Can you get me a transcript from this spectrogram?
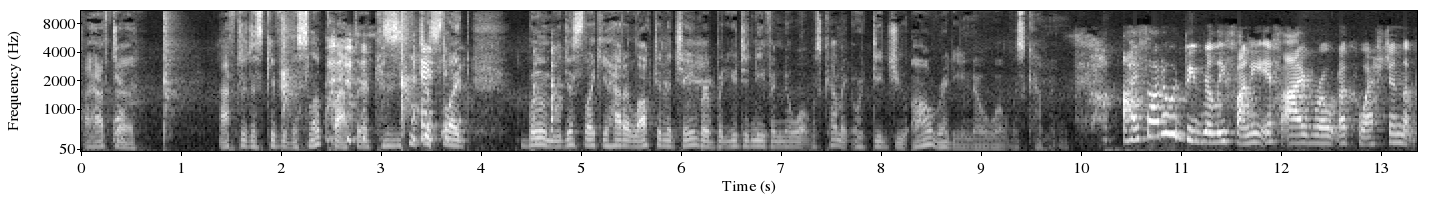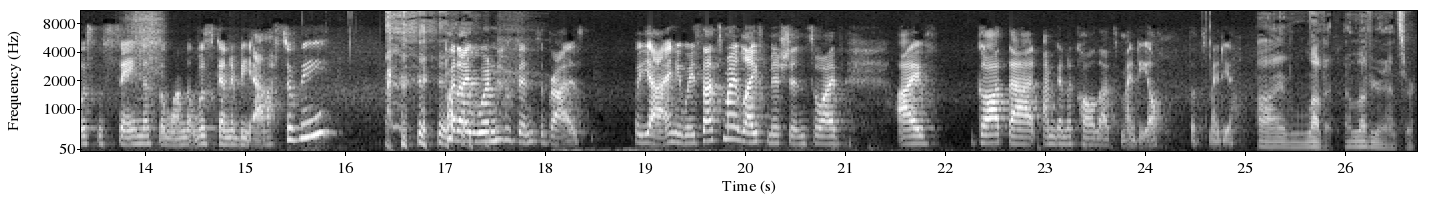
I have to I have to just give you the slow clap there because you just like Boom, you just like you had it locked in the chamber, but you didn't even know what was coming. Or did you already know what was coming? I thought it would be really funny if I wrote a question that was the same as the one that was going to be asked of me, but I wouldn't have been surprised. But yeah, anyways, that's my life mission. So I've, I've got that. I'm going to call that's my deal. That's my deal. I love it. I love your answer.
